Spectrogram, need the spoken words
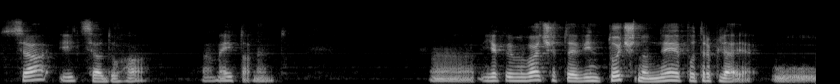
ця і ця дуга. е, Mate Е, Як ви бачите, він точно не потрапляє у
